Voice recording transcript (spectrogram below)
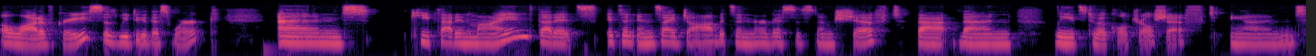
a lot of grace as we do this work and keep that in mind that it's it's an inside job it's a nervous system shift that then leads to a cultural shift. And,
